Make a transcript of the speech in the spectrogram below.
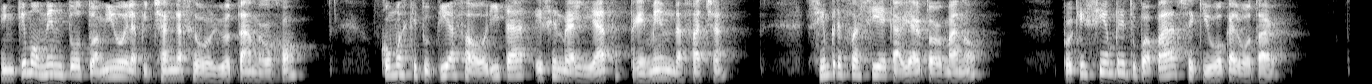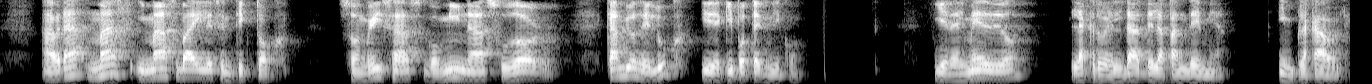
¿En qué momento tu amigo de la pichanga se volvió tan rojo? ¿Cómo es que tu tía favorita es en realidad tremenda facha? ¿Siempre fue así de caviar tu hermano? ¿Por qué siempre tu papá se equivoca al votar? Habrá más y más bailes en TikTok. Sonrisas, gominas, sudor, cambios de look y de equipo técnico y en el medio la crueldad de la pandemia, implacable.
